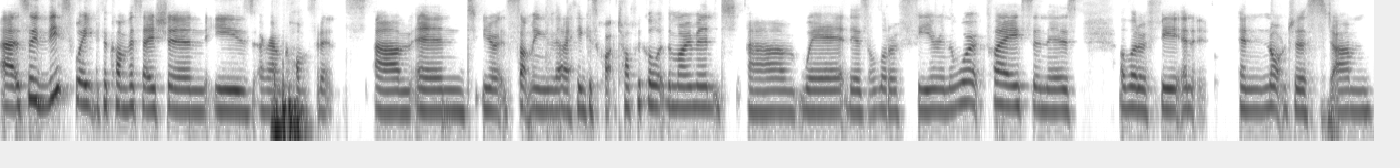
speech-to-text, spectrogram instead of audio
Uh, so, this week, the conversation is around confidence. Um, and, you know, it's something that I think is quite topical at the moment, um, where there's a lot of fear in the workplace and there's a lot of fear, and, and not just, um,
